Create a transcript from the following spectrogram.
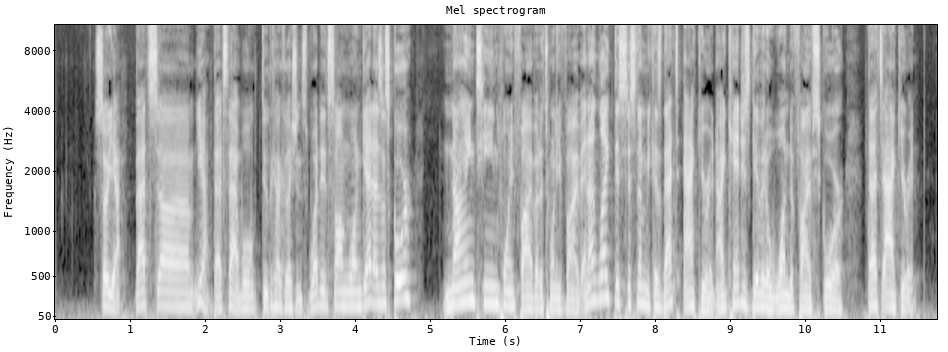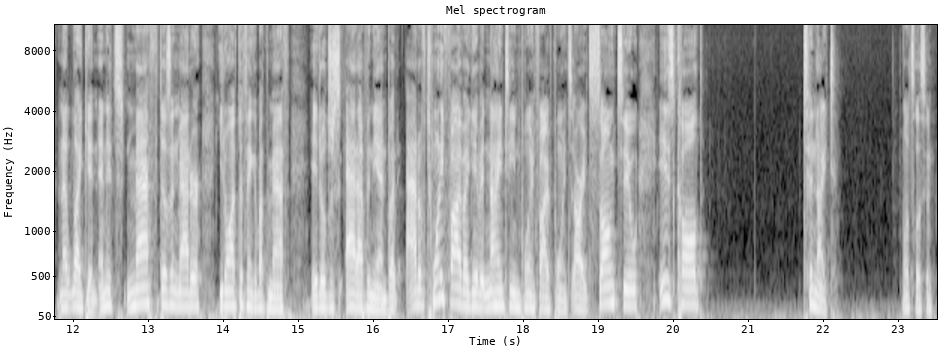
So yeah, that's um yeah, that's that. We'll do the calculations. What did song 1 get as a score? 19.5 out of 25. And I like this system because that's accurate. I can't just give it a 1 to 5 score. That's accurate. And I like it. And it's math doesn't matter. You don't have to think about the math. It'll just add up in the end. But out of 25, I gave it 19.5 points. All right, song 2 is called Tonight. Let's listen.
